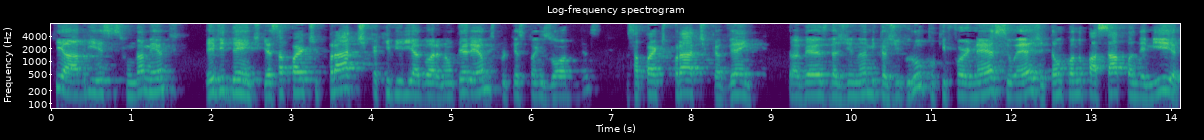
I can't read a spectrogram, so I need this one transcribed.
que abre esses fundamentos evidente que essa parte prática que viria agora não teremos, por questões óbvias. Essa parte prática vem através das dinâmicas de grupo que fornece o EGE. Então, quando passar a pandemia,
